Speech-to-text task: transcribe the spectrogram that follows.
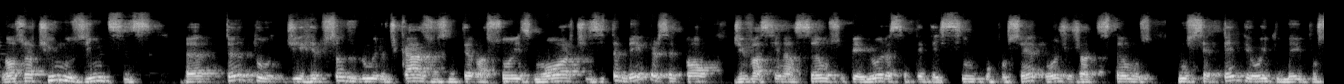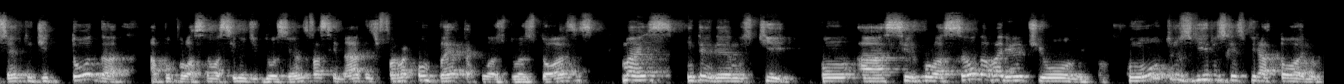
Nós já tínhamos índices tanto de redução do número de casos, internações, mortes e também percentual de vacinação superior a 75%. Hoje já estamos com 78,5% de toda a população acima de 12 anos vacinada de forma completa com as duas doses, mas entendemos que com a circulação da variante Ômicron, com outros vírus respiratórios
